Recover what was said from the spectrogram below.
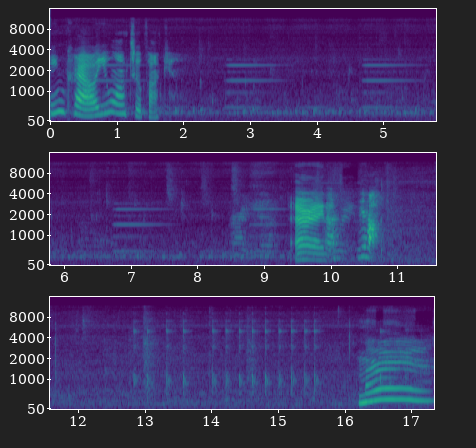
You can cry all you want to, Pumpkin. All right. I'm Yeah. Ma,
